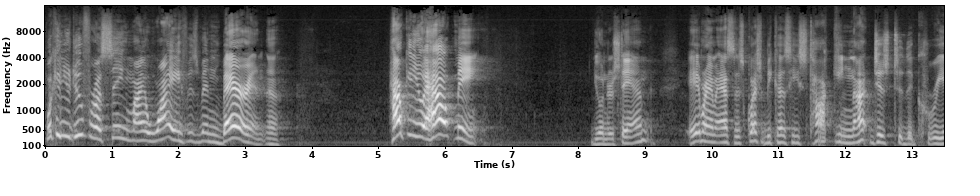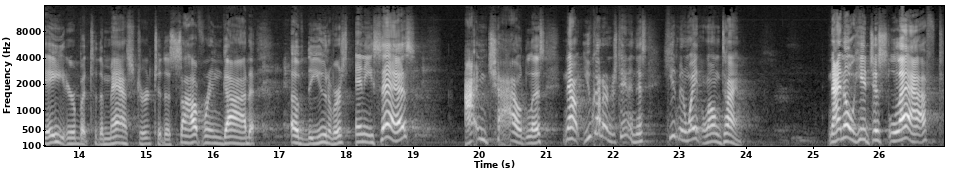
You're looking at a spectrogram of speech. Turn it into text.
what can you do for us seeing my wife has been barren? How can you help me? You understand? Abraham asked this question because he's talking not just to the creator, but to the master, to the sovereign God of the universe. And he says, I'm childless. Now, you got to understand in this, he had been waiting a long time. Now, I know he had just left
